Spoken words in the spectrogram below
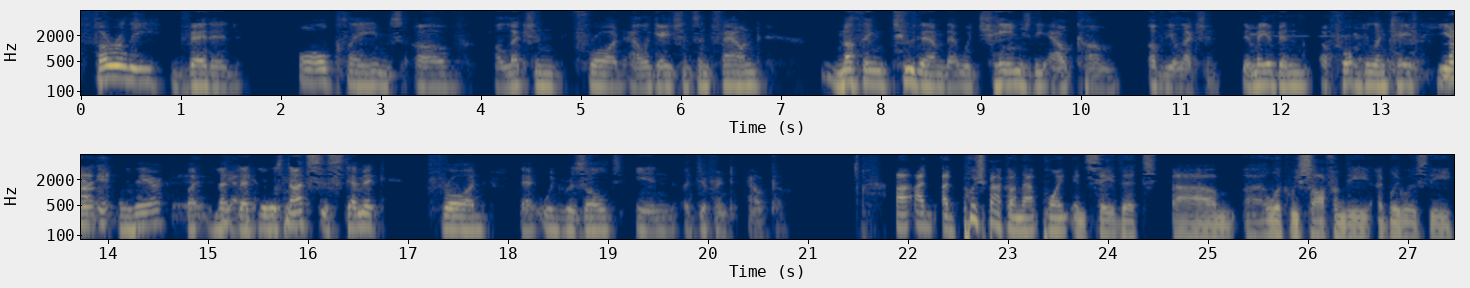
thoroughly vetted all claims of election fraud allegations and found nothing to them that would change the outcome of the election. There may have been a fraudulent case here no, it, or there, but that, yeah, that, there was not systemic fraud that would result in a different outcome? Uh, I'd, I'd, push back on that point and say that, um, uh, look, we saw from the, I believe it was the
